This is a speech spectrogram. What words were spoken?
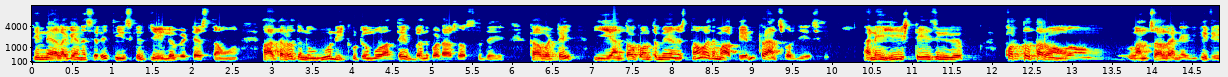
నిన్ను ఎలాగైనా సరే తీసుకెళ్ళి జైల్లో పెట్టేస్తాము. ఆ తర్వాత నువ్వు నీ కుటుంబం అంతా ఇబ్బంది పడాల్సి వస్తుంది. కాబట్టి ఎంతో కొంత మేము ఇస్తాం అది మా పేరుని ట్రాన్స్ఫర్ చేసి. అనే ఈ స్టేజ్ కొత్త తరం లంచాలు అనేవి ఇది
